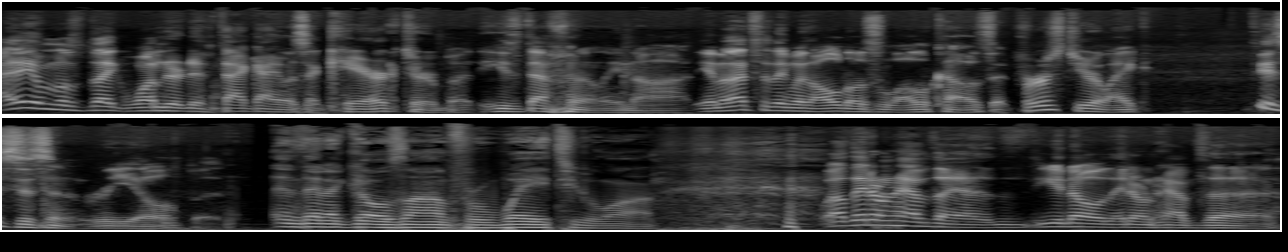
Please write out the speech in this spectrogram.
I almost like wondered if that guy was a character, but he's definitely not. You know, that's the thing with all those lol cows. At first you're like, this isn't real, but And then it goes on for way too long. well, they don't have the you know they don't have the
